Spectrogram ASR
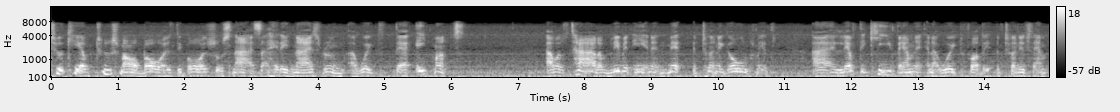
took care of two small boys. The boys was nice. I had a nice room. I worked there eight months. I was tired of living in and met Attorney Goldsmith. I left the Key family and I worked for the attorney's family.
